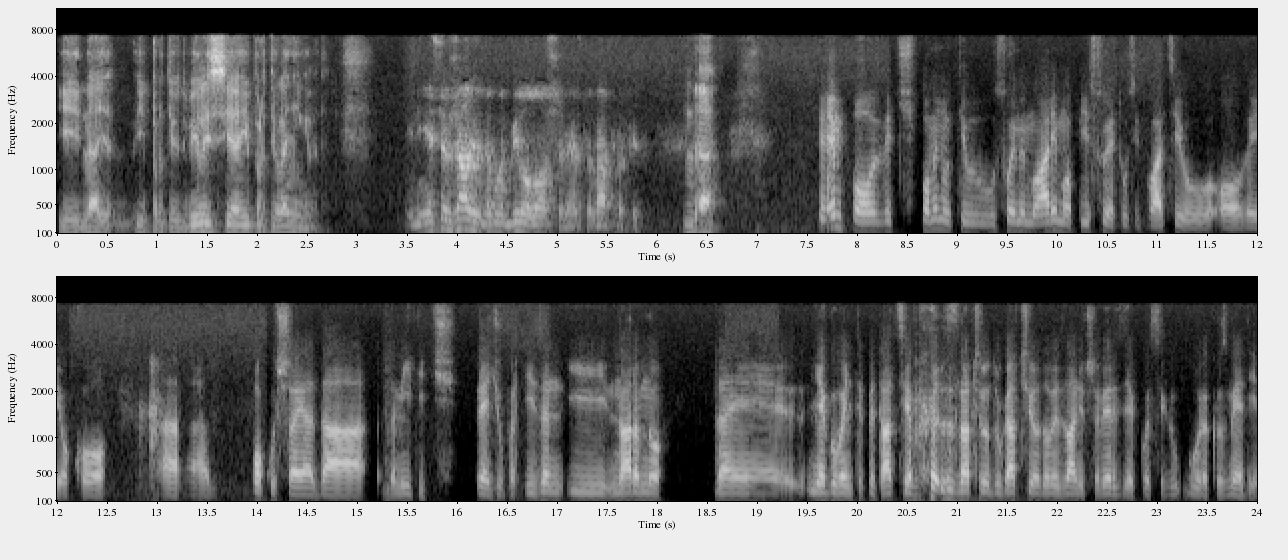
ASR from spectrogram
i, na, i protiv Tbilisija i protiv Leningrada. I nije se žalio da mu je bilo loše, nešto naprotiv. Da. Tempo, već pomenuti u, svojim memoarima, opisuje tu situaciju ovaj, oko a, pokušaja da, da Mitić pređe u Partizan i naravno da je njegova interpretacija značajno drugačija od ove zvanične verzije koje se gura kroz medije,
